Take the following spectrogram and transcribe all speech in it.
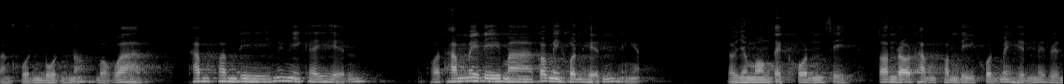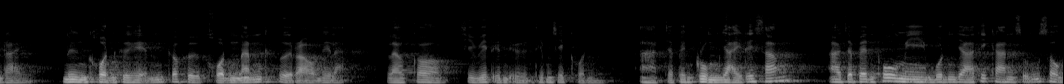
บางคนบ่นเนาะบอกว่าทำความดีไม่มีใครเห็น พอทำไม่ดีมาก็มีคนเห็นอย่างเงี้ยเราอย่ามองแต่คนสิ ตอนเราทำความดีคนไม่เห็นไม่เป็นไรหนึ่งคนคือเห็นก็คือคนนั้นคือเรานี่แหละ แล้วก็ชีวิตอื่น ๆ ที่ไม่ใช่คน อาจจะเป็นกลุ่มใหญ่ด้วยซ้ำอาจจะเป็นผู้มีบุญญาธิการสูงส่ง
